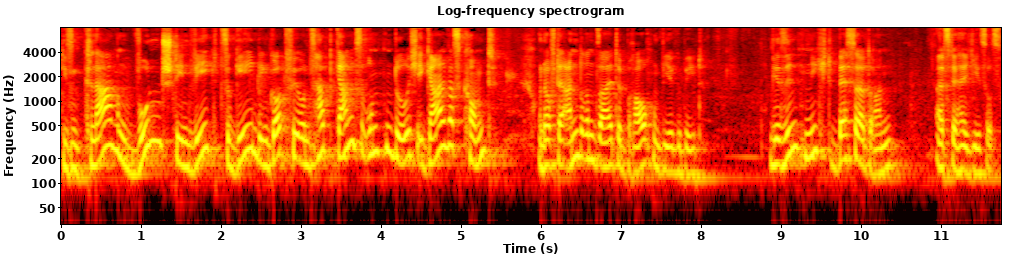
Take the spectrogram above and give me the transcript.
diesen klaren Wunsch, den Weg zu gehen, den Gott für uns hat, ganz unten durch, egal was kommt. Und auf der anderen Seite brauchen wir Gebet. Wir sind nicht besser dran als der Herr Jesus.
